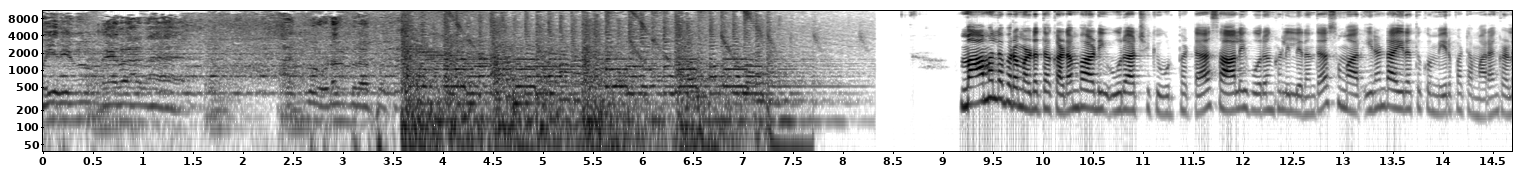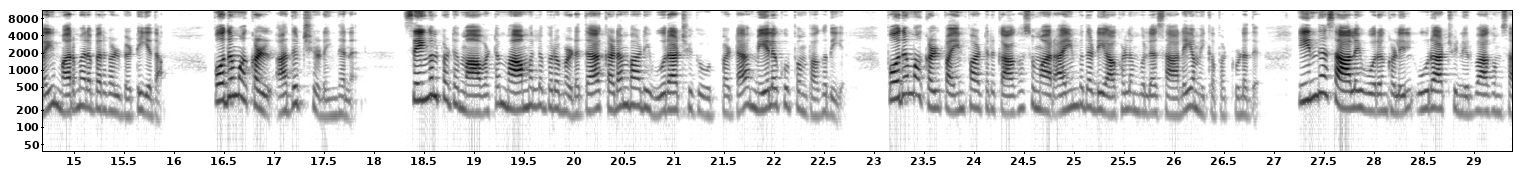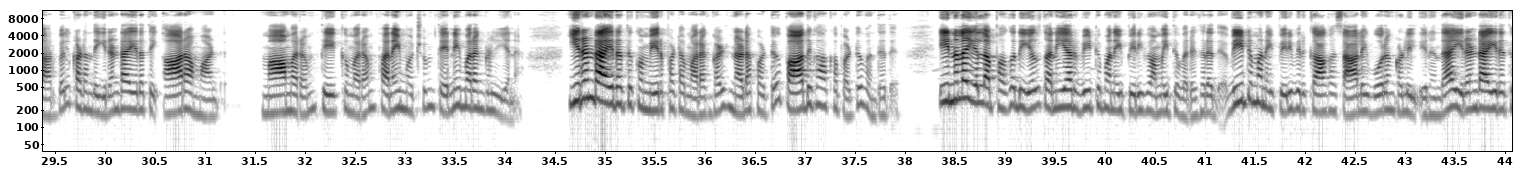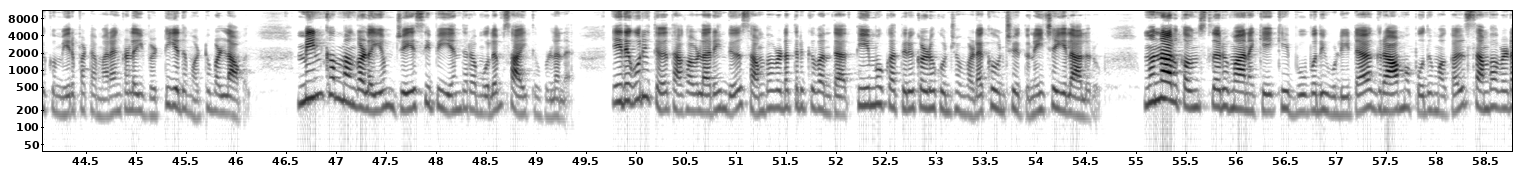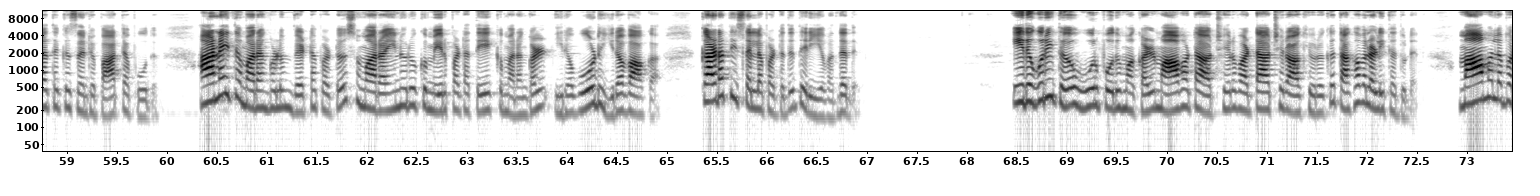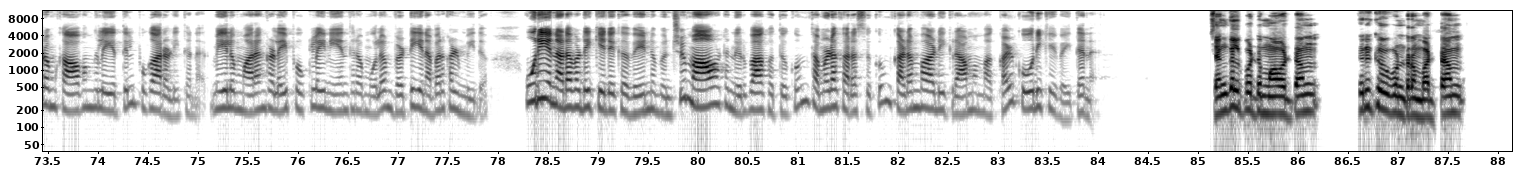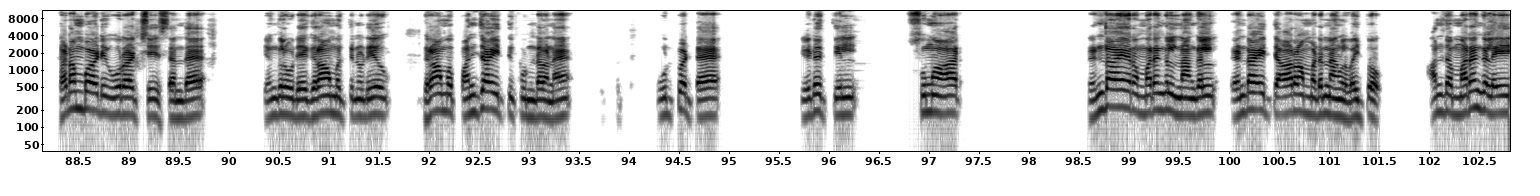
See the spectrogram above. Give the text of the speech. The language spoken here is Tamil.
உயிரினும் மேலான அன்பு உடன்பிறப்பு மாமல்லபுரம் அடுத்த கடம்பாடி ஊராட்சிக்கு உட்பட்ட சாலை ஓரங்களில் இருந்த சுமார் இரண்டாயிரத்துக்கும் மேற்பட்ட மரங்களை மர்ம நபர்கள் வெட்டியதால் பொதுமக்கள் அதிர்ச்சியடைந்தனர். செங்கல்பட்டு மாவட்டம் மாமல்லபுரம் அடுத்த கடம்பாடி ஊராட்சிக்கு உட்பட்ட மேலக்குப்பம் பகுதியில் பொதுமக்கள் பயன்பாட்டிற்காக சுமார் ஐம்பது அடி அகலம் உள்ள சாலை அமைக்கப்பட்டுள்ளது. இந்த சாலை ஓரங்களில் ஊராட்சி நிர்வாகம் சார்பில் கடந்த இரண்டாயிரத்தி ஆறாம் ஆண்டு மாமரம் தேக்கு மரம் பனை மற்றும் தென்னை மரங்கள் என இரண்டாயிரத்துக்கும் மேற்பட்ட மரங்கள் நடப்பட்டு பாதுகாக்கப்பட்டு வந்தது. இந்நிலையில் அப்பகுதியில் தனியார் வீட்டுமனை பிரிவு அமைத்து வருகிறது. வீட்டுமனை பிரிவிற்காக சாலை ஓரங்களில் இருந்த இரண்டாயிரத்துக்கும் மேற்பட்ட மரங்களை வெட்டியது மட்டுமல்லாமல் மின்கம்பங்களையும் ஜேசிபி இயந்திரம் மூலம் சாய்த்து உள்ளனர் இதுகுறித்து தகவல் அறிந்து சம்பவ இடத்திற்கு வந்த திமுக திருக்கழுக்குன்றம் வடக்கு ஒன்றிய துணை செயலாளரும் முன்னாள் கவுன்சிலருமான கே. கே. பூபதி உள்ளிட்ட கிராம பொதுமக்கள் சம்பவ இடத்துக்கு சென்று பார்த்தபோது அனைத்து மரங்களும் வெட்டப்பட்டு சுமார் ஐநூறுக்கும் மேற்பட்ட தேக்கு மரங்கள் இரவோடு இரவாக கடத்தி செல்லப்பட்டது தெரியவந்தது இதுகுறித்து ஊர் பொதுமக்கள் மாவட்ட ஆட்சியர் வட்டாட்சியர் ஆகியோருக்கு தகவல் அளித்ததுடன் மாமல்லபுரம் காவல் நிலையத்தில் புகார் அளித்தனர். மேலும் மரங்களை பொக்லைன் இயந்திரம் மூலம் வெட்டிய நபர்கள் மீது உரிய நடவடிக்கை எடுக்க வேண்டும் என்று மாவட்ட நிர்வாகத்துக்கும் தமிழக அரசுக்கும் கடம்பாடி கிராம மக்கள் கோரிக்கை வைத்தனர். செங்கல்பட்டு மாவட்டம் திருக்குகுன்றம் வட்டம் கடம்பாடி ஊராட்சியை சேர்ந்த எங்களுடைய கிராமத்தினுடைய கிராம பஞ்சாயத்துக்கு உண்டான உட்பட்ட இடத்தில் சுமார் ரெண்டாயிரம் மரங்கள் நாங்கள் ரெண்டாயிரத்தி ஆறாம் ஆண்டு நாங்கள் வைத்தோம். அந்த மரங்களை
